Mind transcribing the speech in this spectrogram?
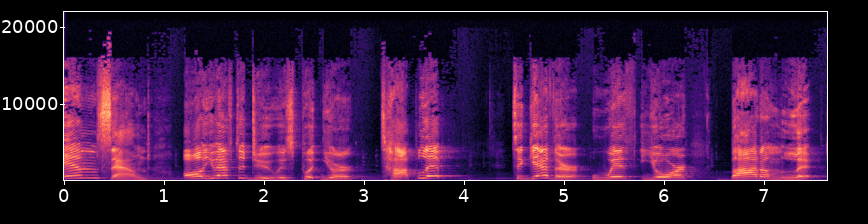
M sound, all you have to do is put your top lip together with your bottom lip.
